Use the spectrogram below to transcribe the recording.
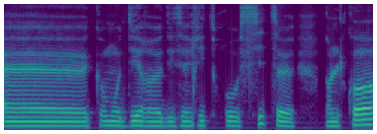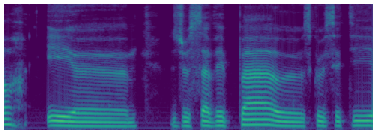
heu, comment dire? Heu, des érythrocytes, heu, dans le corps et hem, je savais pas, ce que c'était,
